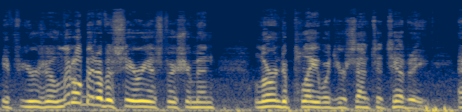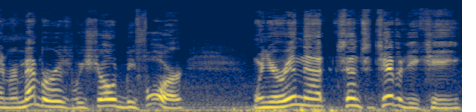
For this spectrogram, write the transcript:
If you're a little bit of a serious fisherman, learn to play with your sensitivity. And remember, as we showed before, when you're in that sensitivity key,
